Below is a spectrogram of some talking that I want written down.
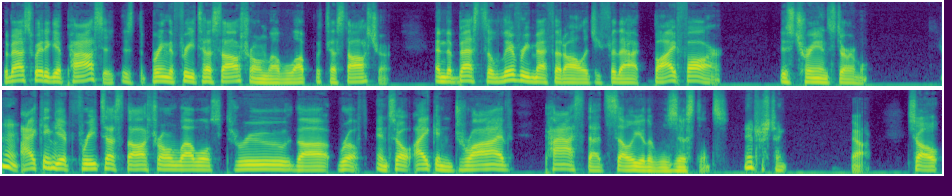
The best way to get past it is to bring the free testosterone level up with testosterone. And the best delivery methodology for that by far is transdermal. Hmm. I can get free testosterone levels through the roof. And so I can drive past that cellular resistance. Interesting. Yeah. So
